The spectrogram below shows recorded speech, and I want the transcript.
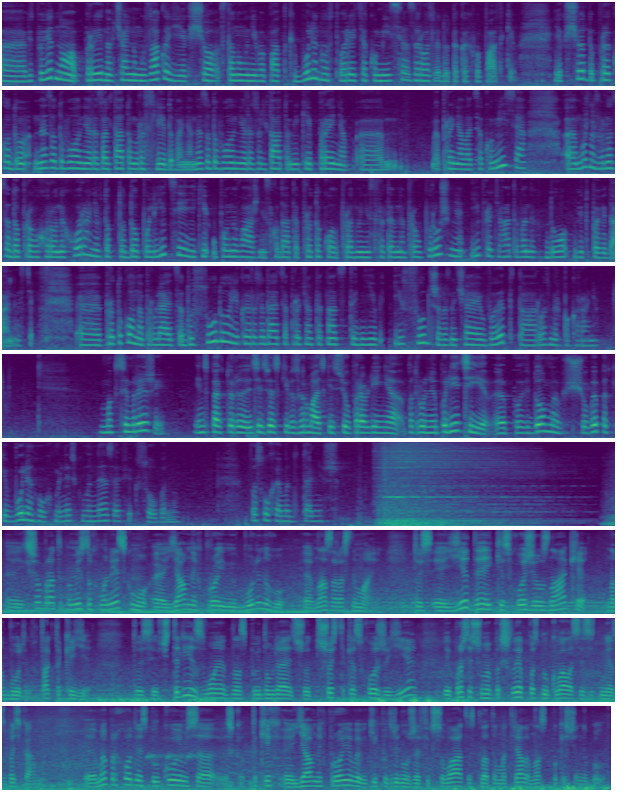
Е, Відповідно, при навчальному закладі, якщо встановлені випадки булінгу, створюється комісія з розгляду таких випадків. Якщо, до прикладу, незадоволення результатом розслідування, незадоволення результатом, який прийняв. Прийняла ця комісія, е, можна звернутися до правоохоронних органів, тобто до поліції, які уповноважені складати протокол про адміністративне правопорушення і притягати винних до відповідальності. Е, Протокол направляється до суду, який розглядається протягом 15 днів, і суд вже визначає вид та розмір покарання. Максим Рижий, інспектор зі зв'язків з громадськістю управління патрульної поліції е, повідомив, що випадків булінгу у Хмельницькому не зафіксовано. Послухаємо детальніше. Е, Якщо брати по місту Хмельницькому, е, явних проявів булінгу е, в нас зараз немає. Тобто є деякі схожі ознаки на булінг, так таке є. Тобто вчителі дзвонять нас, повідомляють, що щось таке схоже є, і просять, щоб ми прийшли, поспілкувалися з дітьми, з батьками. Ми приходимо, спілкуємося. Таких явних проявів, яких потрібно вже фіксувати, складати матеріали, в нас поки ще не було.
